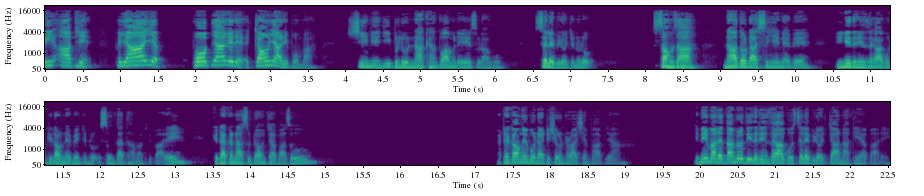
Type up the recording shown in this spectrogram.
နည်းအားဖြင့်ဖရားရဲ့ဖော်ပြခဲ့တဲ့အကြောင်းအရာတွေပေါ်မှာရှင်ပြန်ကြီးဘလို့နာခံသွားမလဲဆိုတာကိုဆက်လက်ပြီးတော့ကျွန်တော်တို့စောင့်စားနာတော်တာဆင်ရင်နဲ့ပဲဒီနေ့သတင်းစကားကိုဒီလောက်နဲ့ပဲကျွန်တော်တို့အဆုံးသတ်ထားမှာဖြစ်ပါတယ်ခိတ္တကနာဆုတောင်းကြပါစို့အထက်ကောင်းငယ်ပေါ်၌တရှုံထရရှင်ပါဗျာဒီနေ့မှလည်းတာမျိုးဒီသတင်းစကားကိုဆက်လက်ပြီးတော့ကြားနာခဲ့ရပါတယ်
